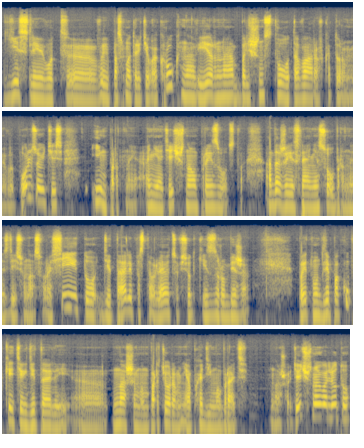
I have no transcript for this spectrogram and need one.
Если вот э, вы посмотрите вокруг, наверное, большинство товаров, которыми вы пользуетесь, импортные, а не отечественного производства. А даже если они собраны здесь у нас в России, то детали поставляются все-таки из-за рубежа. Поэтому для покупки этих деталей э, нашим импортерам необходимо брать нашу отечественную валюту,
